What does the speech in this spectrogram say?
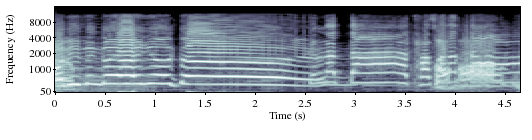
어디 있는 거야 이 녀석들 끝났다. 다 살았다.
